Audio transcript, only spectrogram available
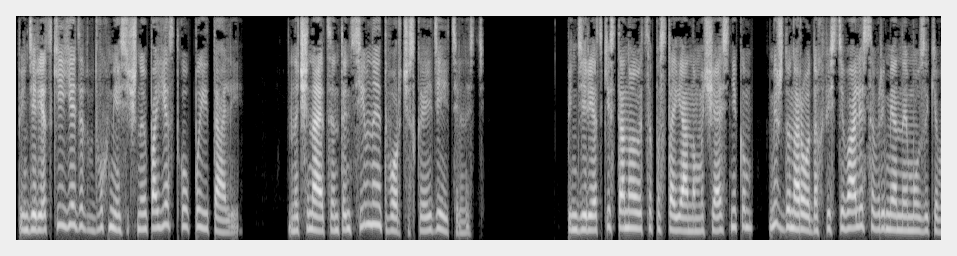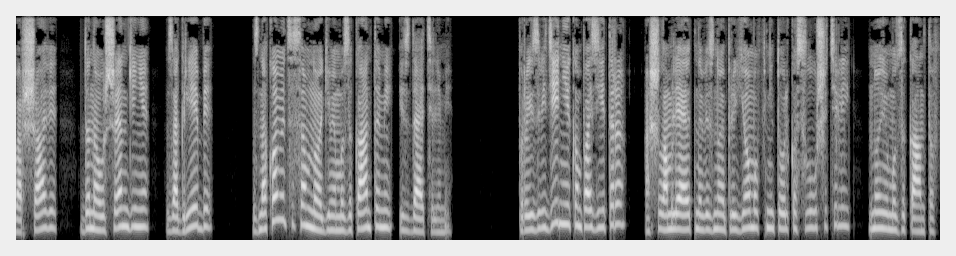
Пендерецкий едет в двухмесячную поездку по Италии. Начинается интенсивная творческая деятельность. Пендерецкий становится постоянным участником международных фестивалей современной музыки в Варшаве, Донаушенгене, Загребе, знакомится со многими музыкантами, издателями. Произведения композитора ошеломляют новизной приемов не только слушателей, но и музыкантов,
